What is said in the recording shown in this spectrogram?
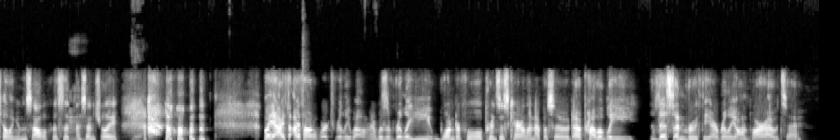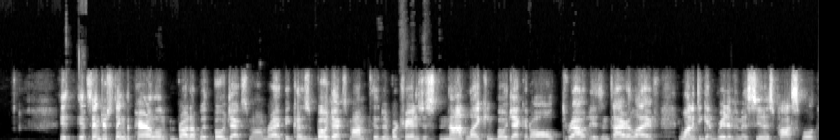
killing himself is it Mhm. essentially? Yeah. um, but yeah, I, th- I thought it worked really well, and it was a really wonderful Princess Carolyn episode. Uh, probably this and Ruthie are really on par, I would say. It, it's interesting the parallel brought up with Bojack's mom, right? Because Bojack's mom has been portrayed as just not liking Bojack at all throughout his entire life, wanting to get rid of him as soon as possible.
